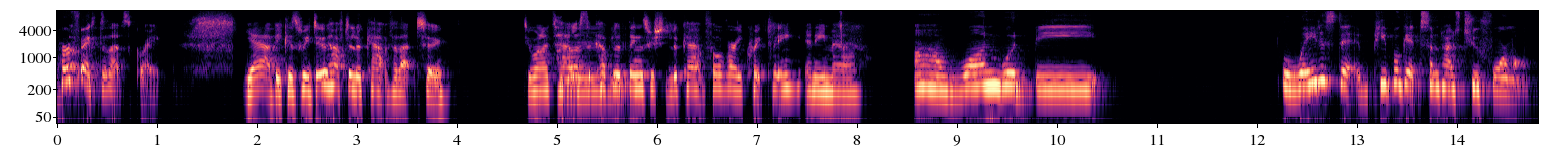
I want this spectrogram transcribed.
Perfect. Blog, so that's great. Yeah, because we do have to look out for that too. Do you want to tell mm. us a couple of mm. things we should look out for very quickly in email? Uh, one would be a way to stay. People get sometimes too formal.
